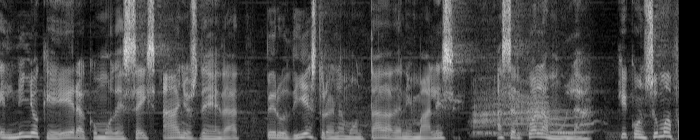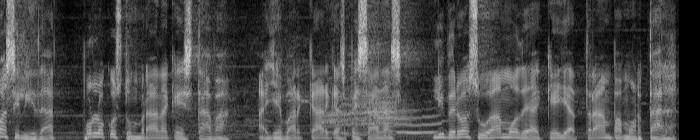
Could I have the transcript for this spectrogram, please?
El niño que era como de seis años de edad, pero diestro en la montada de animales, acercó a la mula, que con suma facilidad, por lo acostumbrada que estaba a llevar cargas pesadas, liberó a su amo de aquella trampa mortal.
